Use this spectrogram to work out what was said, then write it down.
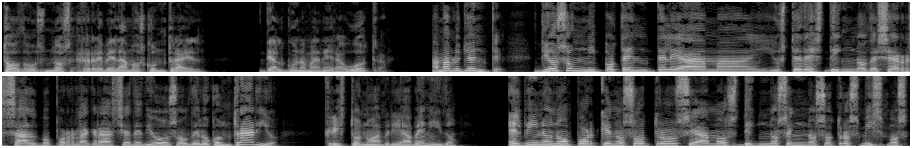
Todos nos rebelamos contra Él, de alguna manera u otra. Amable oyente, Dios omnipotente le ama y usted es digno de ser salvo por la gracia de Dios o de lo contrario. Cristo no habría venido. Él vino no porque nosotros seamos dignos en nosotros mismos,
